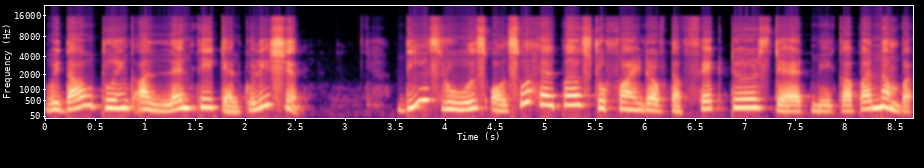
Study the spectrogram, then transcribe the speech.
without doing a lengthy calculation. These rules also help us to find out the factors that make up a number.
